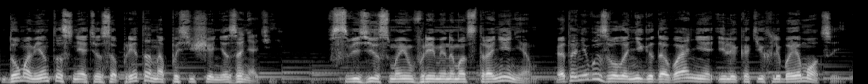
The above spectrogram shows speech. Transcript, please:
до момента снятия запрета на посещение занятий. В связи с моим временным отстранением это не вызвало негодования или каких-либо эмоций.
